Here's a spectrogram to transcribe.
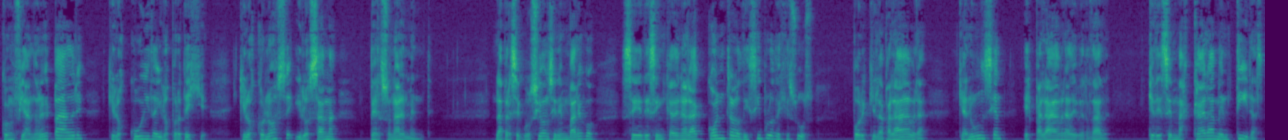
confiando en el Padre que los cuida y los protege, que los conoce y los ama personalmente. La persecución, sin embargo, se desencadenará contra los discípulos de Jesús, porque la palabra que anuncian es palabra de verdad, que desenmascara mentiras,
